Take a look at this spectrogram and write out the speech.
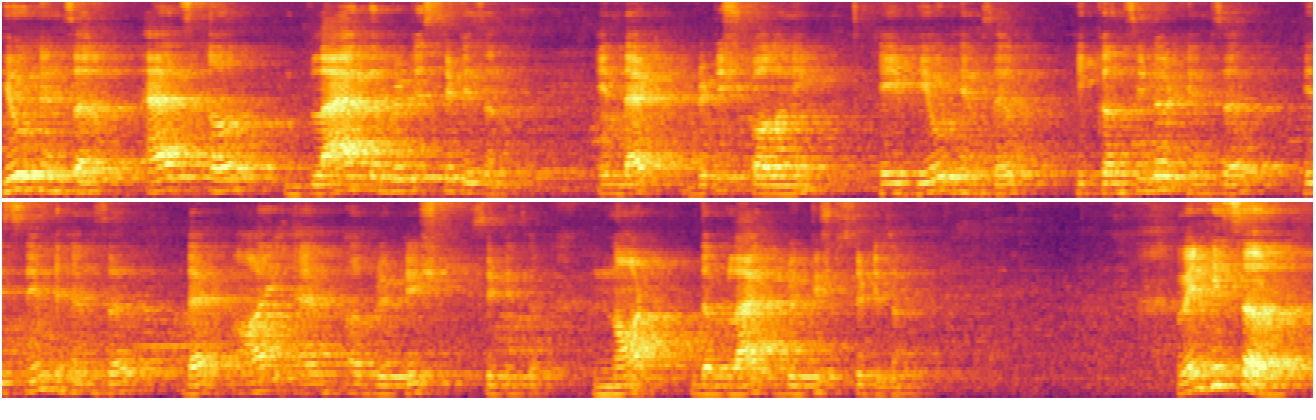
view himself as a black British citizen. In that British colony, he viewed himself, he considered himself, he seemed himself that I am a British citizen. not the black British citizen. When he served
